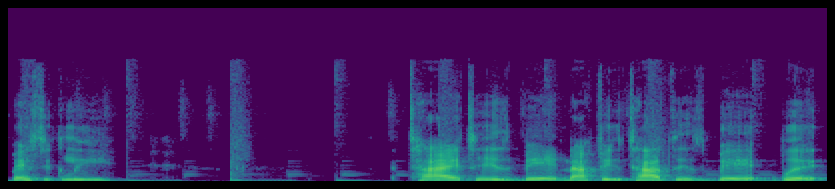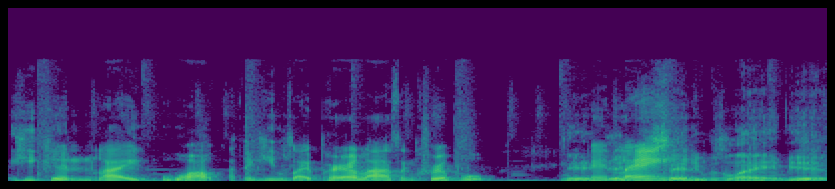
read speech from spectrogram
basically tied to his bed, not physically tied to his bed, but he couldn't like walk. I think he was like paralyzed and crippled. yeah, and lame. said he was lame. Yeah,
